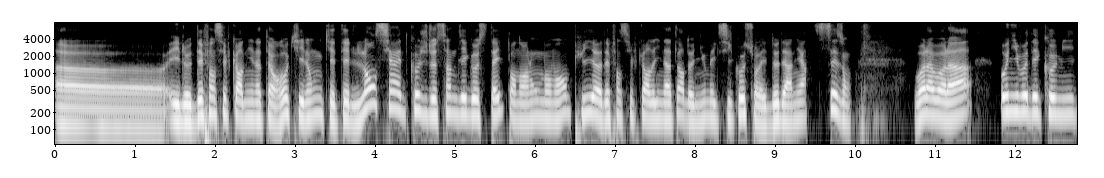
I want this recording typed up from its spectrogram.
Euh, et le defensive coordinateur Rocky Long, qui était l'ancien head coach de San Diego State pendant un long moment, puis euh, defensive coordinateur de New Mexico sur les deux dernières saisons. Voilà, voilà au niveau des commits,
